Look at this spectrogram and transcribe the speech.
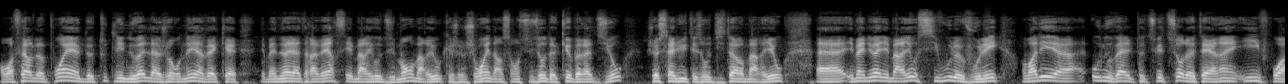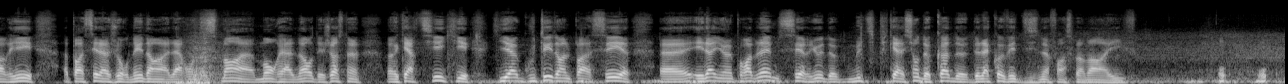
On va faire le point de toutes les nouvelles de la journée avec euh, Emmanuel Atraverse et Mario Dumont. Mario que je joins dans son studio de Cube Radio. Je salue tes auditeurs, Mario. Euh, Emmanuel et Mario, si vous le voulez, on va aller euh, aux nouvelles tout de suite sur le terrain. Yves Poirier a passé la journée dans l'arrondissement à Montréal-Nord. Déjà, c'est un, quartier qui, qui a goûté dans le passé. et là, il y a un problème sérieux de multiplication de cas de, de la COVID-19 en ce moment, Yves.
